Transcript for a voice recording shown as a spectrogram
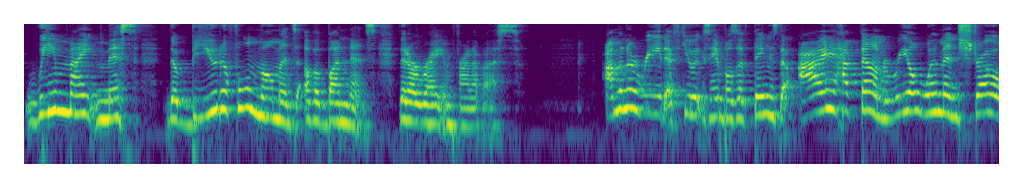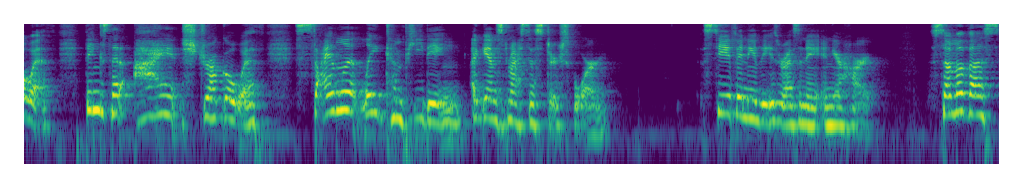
we might miss the beautiful moments of abundance that are right in front of us. I'm going to read a few examples of things that I have found real women struggle with, things that I struggle with, silently competing against my sisters for see if any of these resonate in your heart. Some of us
